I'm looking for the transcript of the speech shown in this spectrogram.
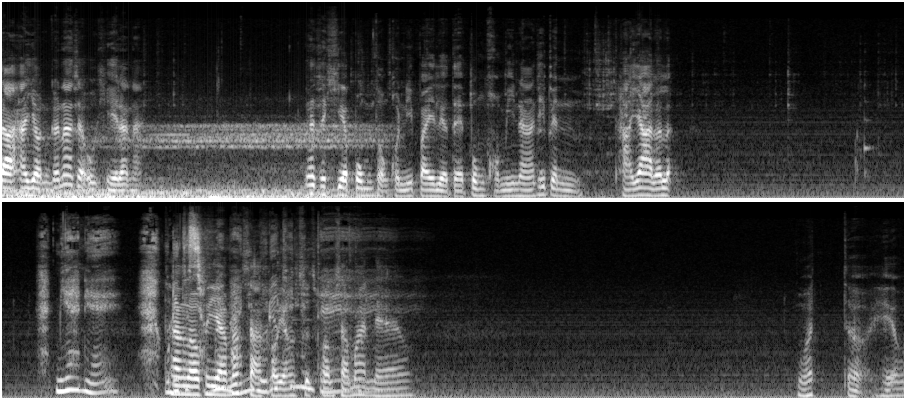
ดาฮายอนก็น่าจะโอเคแล้วนะ น่าจะเคลียร์ปมสองคนนี้ไปเหลือแต่ปมของมีนาที่เป็นทายาทแล้วล่ะ 미안해. ทาง 우리도 เราพยายาม 정말 รักษา 많이 เขาอย่างสุดความสามารถ 노력했는데 แล้ว What the hell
